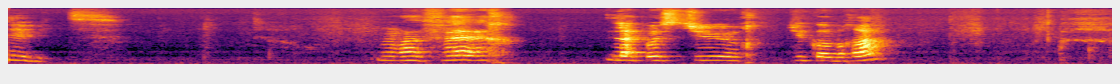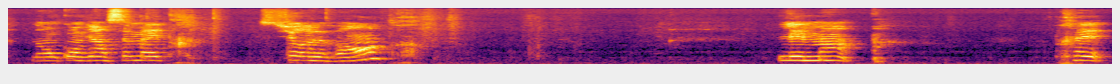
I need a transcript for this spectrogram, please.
et 8. On va faire la posture du cobra. Donc on vient se mettre sur le ventre, les mains près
